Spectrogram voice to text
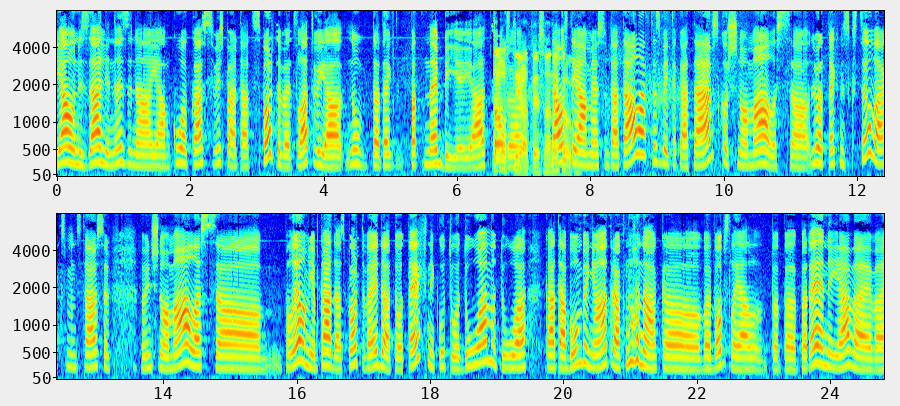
jauni zaļi, nezinājām, ko, kas vispār tāds sporta veids Latvijā nu, tā teikt, pat nebija. Jā, tur, Taustījāties, vai ne? Taustījāmies un tā tālāk. Tas bija tā kā tēvs, kurš no malas ļoti tehnisks cilvēks. Mans tēvs ir. Viņš no malas palielam, jebkādā sporta veidā to tehniku, to domu, to kā tā bumbiņa ātrāk nonāk ā, vai bobslējā pa, pa, pa rēni, jā, vai, vai,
